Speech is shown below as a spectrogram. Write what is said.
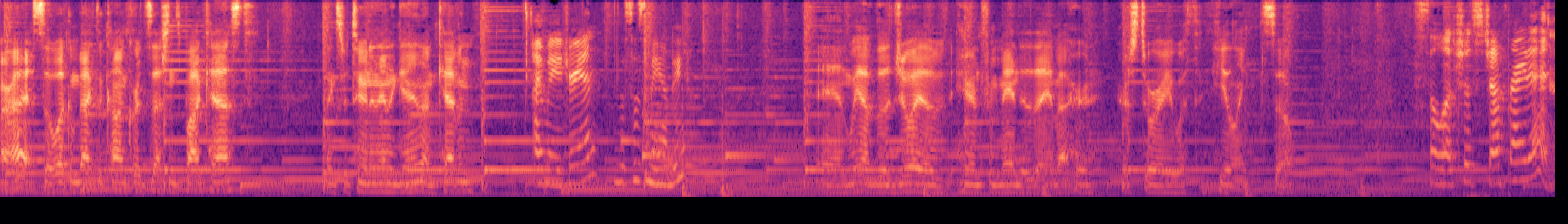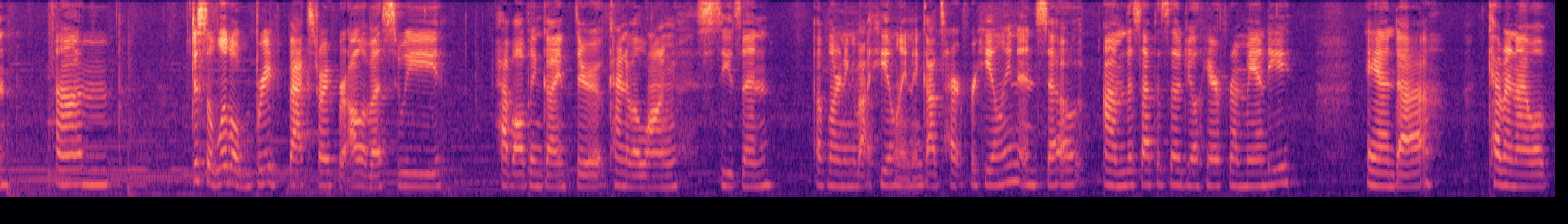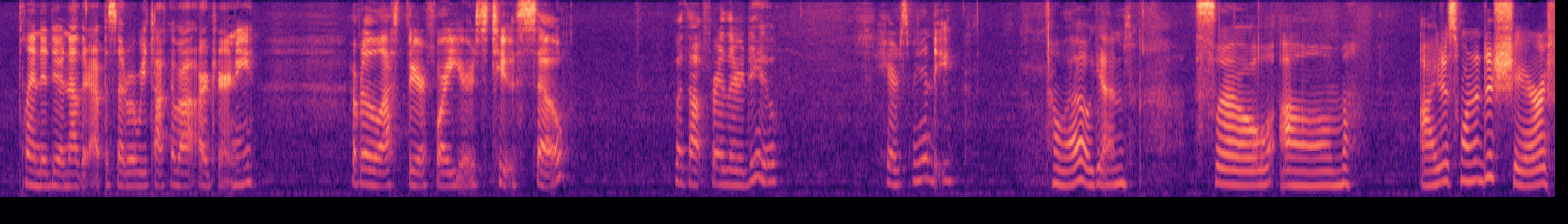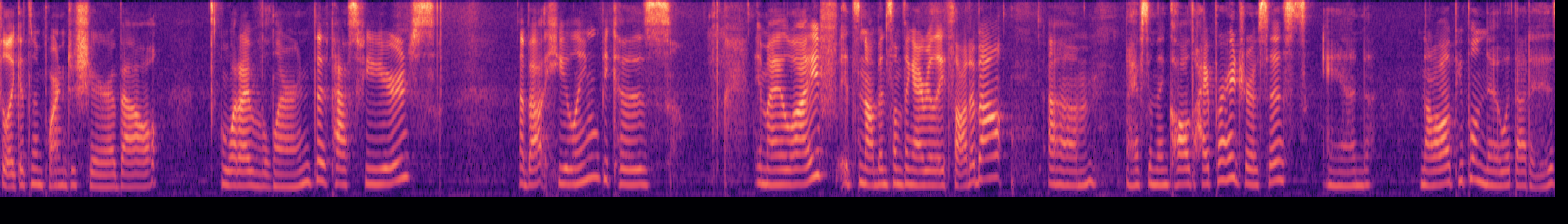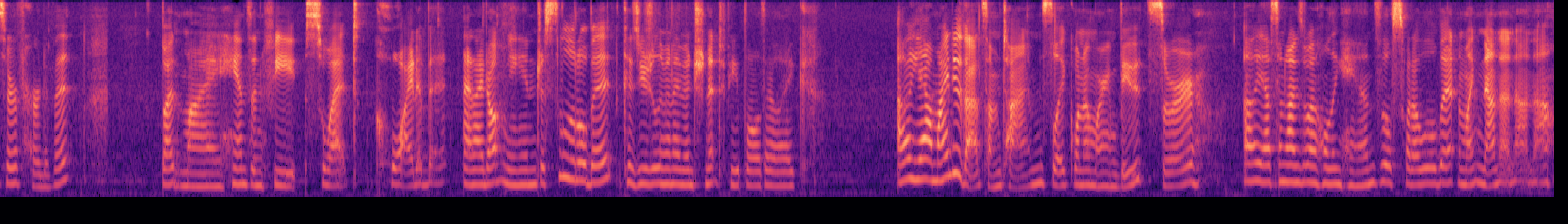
All right, so welcome back to Concord Sessions podcast. Thanks for tuning in again. I'm Kevin, I'm Adrian. This is Mandy. and we have the joy of hearing from Mandy today about her her story with healing. So, So let's just jump right in. Um, just a little brief backstory for all of us. We have all been going through kind of a long season of learning about healing and God's heart for healing. And so um, this episode, you'll hear from Mandy, and uh, Kevin and I will plan to do another episode where we talk about our journey over the last three or four years, too. So without further ado, here's Mandy. Hello again. So, um, I just wanted to share. I feel like it's important to share about what I've learned the past few years about healing because in my life, it's not been something I really thought about. Um, I have something called hyperhidrosis, and not a lot of people know what that is or have heard of it. But my hands and feet sweat quite a bit. And I don't mean just a little bit, because usually when I mention it to people, they're like, oh yeah, mine do that sometimes, like when I'm wearing boots, or oh yeah, sometimes when I'm holding hands, they'll sweat a little bit. I'm like, no, no, no, no.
